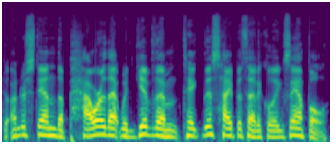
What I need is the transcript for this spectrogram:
To understand the power that would give them, take this hypothetical example.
